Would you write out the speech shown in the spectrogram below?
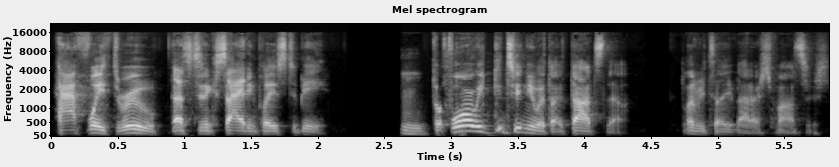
halfway through, that's an exciting place to be. Mm. Before we continue with our thoughts, though, let me tell you about our sponsors.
